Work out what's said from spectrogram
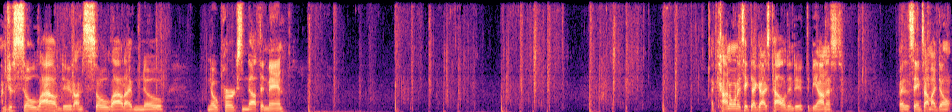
I'm just so loud, dude. I'm so loud. I have no no perks, nothing, man. I kind of want to take that guy's paladin, dude, to be honest. But at the same time, I don't.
